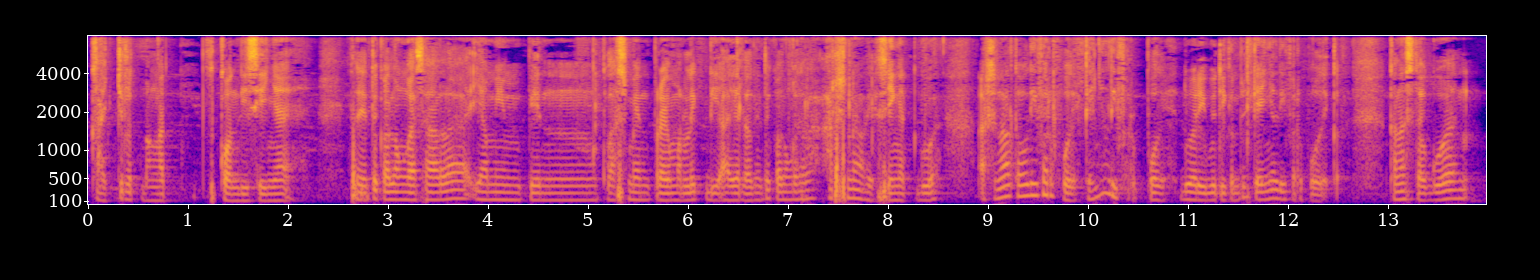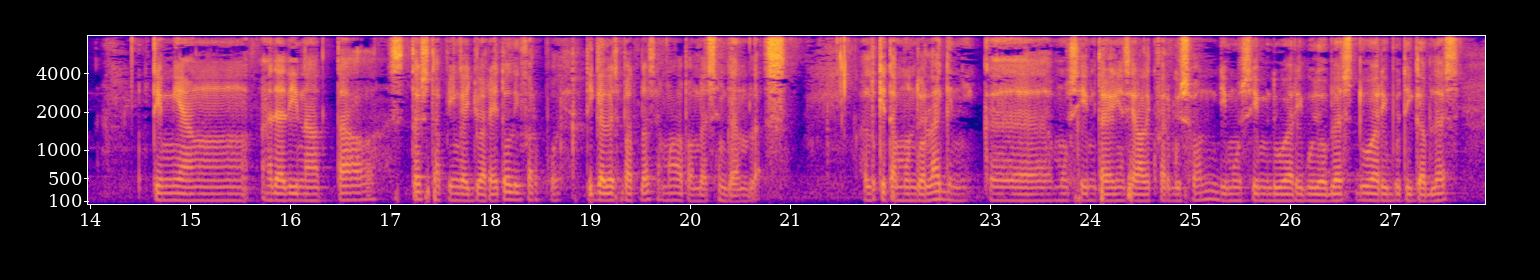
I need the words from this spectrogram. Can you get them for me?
kacrut banget kondisinya saat itu kalau nggak salah yang mimpin klasmen Premier League di akhir tahun itu kalau nggak salah Arsenal ya seingat gue Arsenal atau Liverpool ya? Kayaknya Liverpool ya 2013 kayaknya Liverpool ya karena setahu gue tim yang ada di Natal terus tapi nggak juara itu Liverpool ya. 13 14 sama 18 19 lalu kita mundur lagi nih ke musim terakhirnya Sir Alex Ferguson di musim 2012 2013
